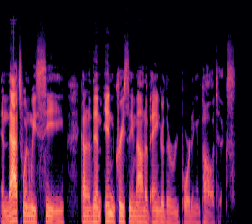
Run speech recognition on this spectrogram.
And that's when we see kind of them increase the amount of anger they're reporting in politics.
